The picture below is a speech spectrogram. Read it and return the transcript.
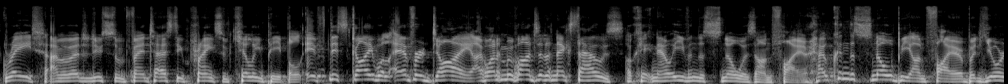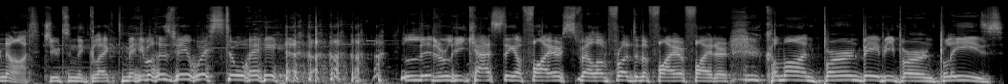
Great. I'm about to do some fantastic pranks of killing people. If this guy will ever die, I want to move on to the next house. Okay, now even the snow is on fire. How can the snow be on fire, but you're not? Due to neglect, Mabel has been whisked away. Literally casting a fire spell in front of the firefighter. Come on, burn, baby, burn, please.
